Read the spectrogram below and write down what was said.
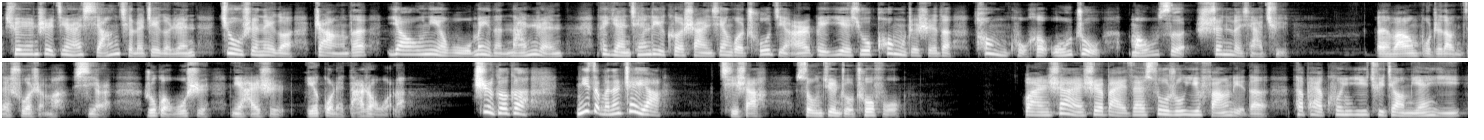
轩辕志竟然想起了这个人，就是那个长得妖孽妩媚的男人。他眼前立刻闪现过楚锦儿被叶修控制时的痛苦和无助，眸色深了下去。本王不知道你在说什么，希儿。如果无事，你还是别过来打扰我了。智哥哥，你怎么能这样？七杀，送郡主出府。晚膳是摆在素如意房里的，他派坤一去叫棉姨。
